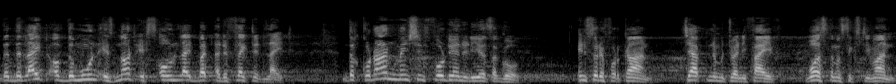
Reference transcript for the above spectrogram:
that the light of the moon is not its own light but a reflected light. The Quran mentions 1400 years ago in Surah Furqan, chapter number 25, verse number 61,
